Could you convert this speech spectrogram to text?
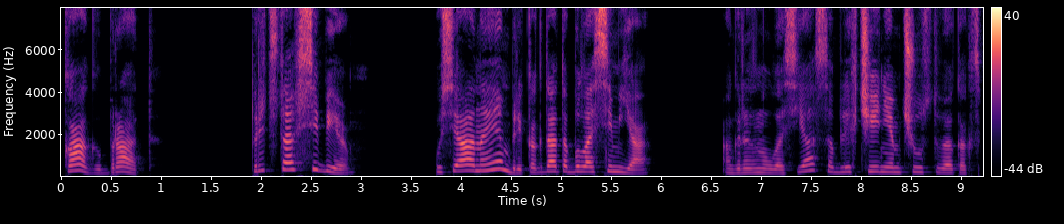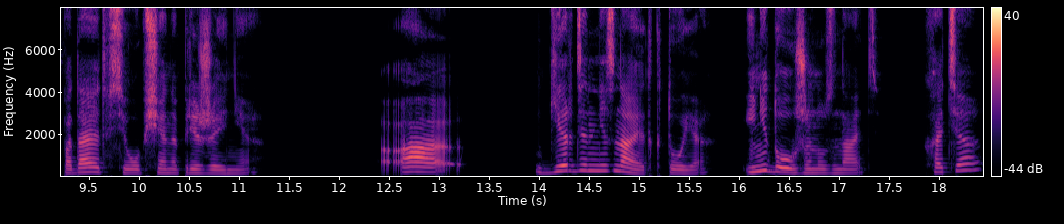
«Как, брат?» «Представь себе, у Сианы Эмбри когда-то была семья», — огрызнулась я с облегчением, чувствуя, как спадает всеобщее напряжение. А Гердин не знает, кто я, и не должен узнать. Хотя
